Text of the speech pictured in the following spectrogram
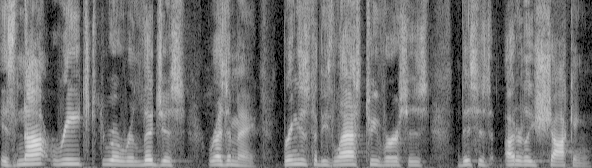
is not reached through a religious resume. Brings us to these last two verses. This is utterly shocking.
